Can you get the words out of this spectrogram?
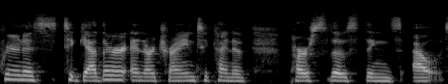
queerness together and are trying to kind of parse those things out.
